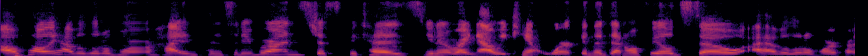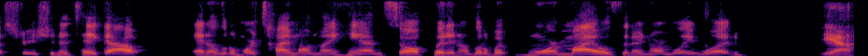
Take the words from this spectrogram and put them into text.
I'll probably have a little more high intensity runs just because, you know, right now we can't work in the dental field, so I have a little more frustration to take out and a little more time on my hands. So I'll put in a little bit more miles than I normally would. Yeah.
